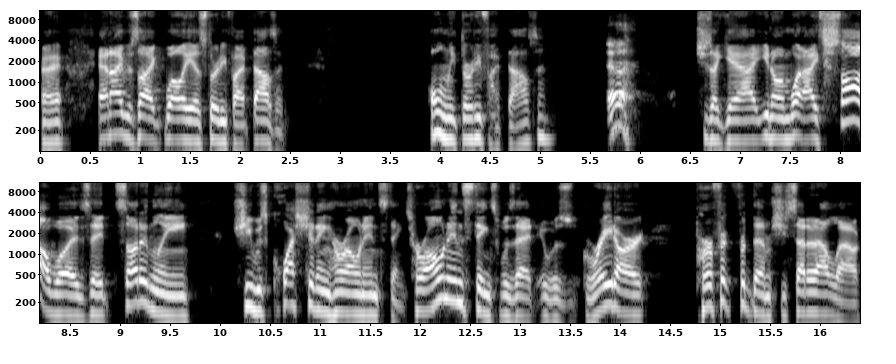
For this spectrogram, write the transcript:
Right. And I was like, well, he has 35,000. Only 35,000? Yeah. She's like, yeah, you know, and what I saw was that suddenly she was questioning her own instincts. Her own instincts was that it was great art, perfect for them. She said it out loud.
